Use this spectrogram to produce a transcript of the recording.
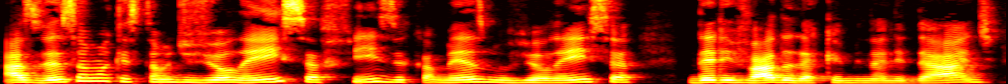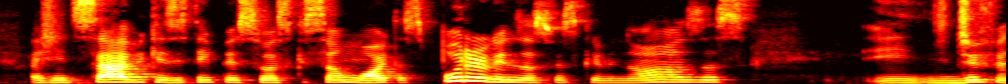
às vezes é uma questão de violência física mesmo, violência derivada da criminalidade. A gente sabe que existem pessoas que são mortas por organizações criminosas, dif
